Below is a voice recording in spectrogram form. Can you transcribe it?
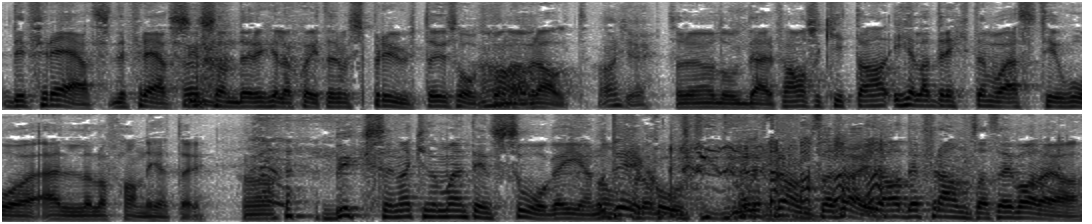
det fräs, det fräs ju sönder hela skiten, det sprutar ju sågspån överallt. okej. Så den låg där, för han var så kittad, hela dräkten var STHL eller vad fan det heter. Byxorna kunde man inte ens såga igenom. Och det är de- coolt, när det fransar sig. Ja det fransar sig bara ja.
